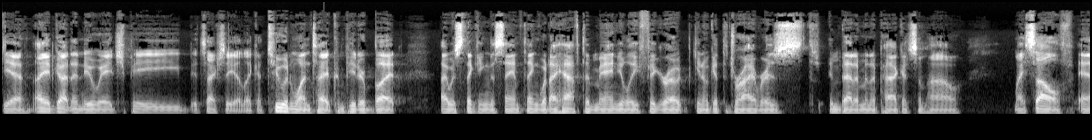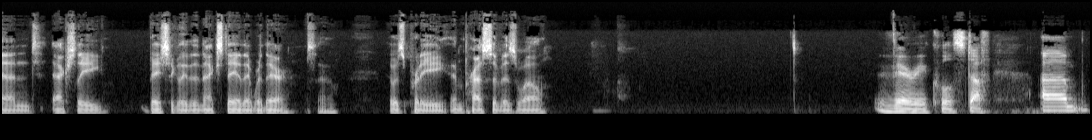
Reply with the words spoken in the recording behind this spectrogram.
Yeah, I had gotten a new HP. It's actually a, like a two in one type computer, but I was thinking the same thing. Would I have to manually figure out, you know, get the drivers, embed them in a package somehow myself, and actually basically the next day they were there. So it was pretty impressive as well. Very cool stuff. Um,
